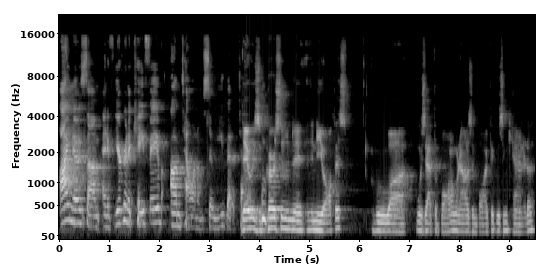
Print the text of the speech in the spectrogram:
I know some, and if you're going to kayfabe, I'm telling them. So you better tell. There them. was a person in the, in the office who uh, was at the bar when I was in bar. I think it was in Canada,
